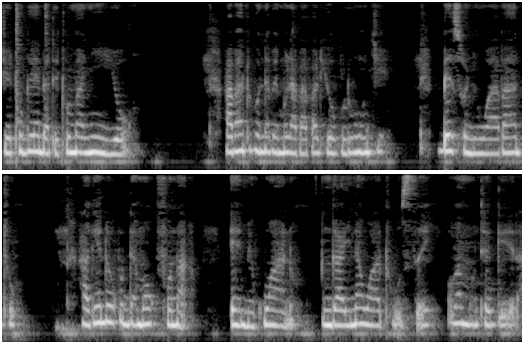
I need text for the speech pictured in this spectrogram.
Gye tugenda tetumanyiiyo. Abantu bonna be mulaba abali obulungi. Beesonyiwa abantu. Agenda okuddamu okufuna emikwano ng'alina waatuuse oba muntegeera.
